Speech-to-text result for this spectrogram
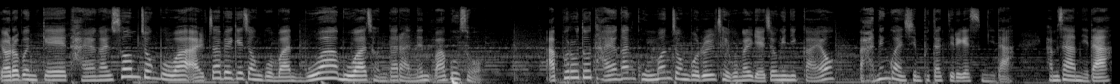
여러분께 다양한 수험 정보와 알짜배기 정보만 모아 모아 전달하는 마보소. 앞으로도 다양한 공무원 정보를 제공할 예정이니까요. 많은 관심 부탁드리겠습니다. 감사합니다.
